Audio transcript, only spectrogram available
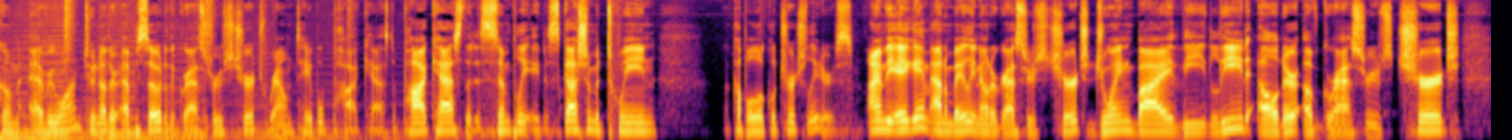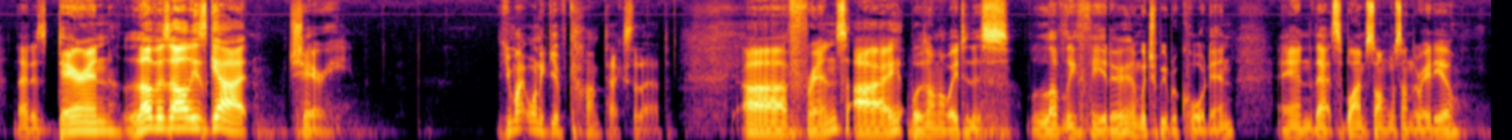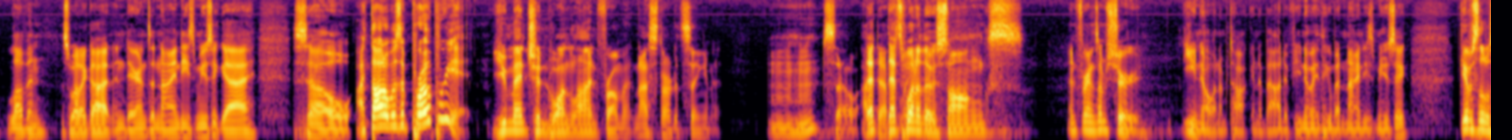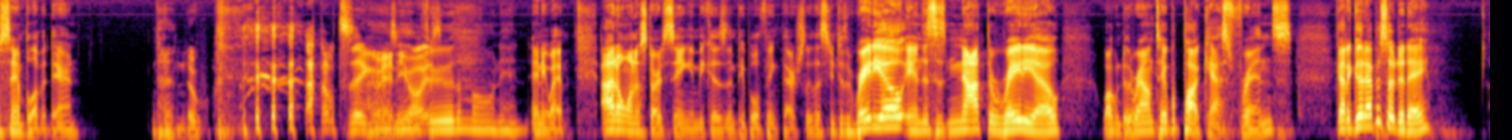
Welcome, everyone, to another episode of the Grassroots Church Roundtable Podcast, a podcast that is simply a discussion between a couple local church leaders. I am the A game, Adam Bailey, an elder Grassroots Church, joined by the lead elder of Grassroots Church. That is Darren. Love is all he's got. Cherry. You might want to give context to that. Uh, friends, I was on my way to this lovely theater in which we record in, and that Sublime song was on the radio. Lovin' is what I got, and Darren's a 90s music guy. So I thought it was appropriate. You mentioned one line from it, and I started singing it. Mm-hmm. So I That, that's one of those songs. And friends, I'm sure you know what I'm talking about. If you know anything about 90s music, give us a little sample of it, Darren. no, I don't sing, man. Rising You always through the morning. Anyway, I don't want to start singing because then people will think they're actually listening to the radio, and this is not the radio. Welcome to the Roundtable Podcast, friends. Got a good episode today.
